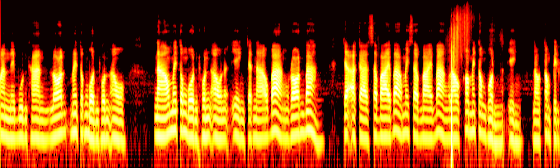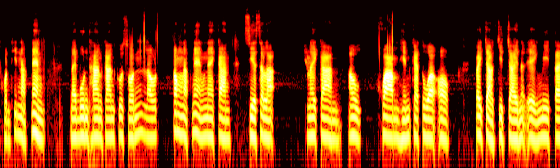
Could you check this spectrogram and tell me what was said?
มั่นในบุญทานร้อนไม่ต้องบ่นทนเอา หนาวไม่ต้องบ่นทนเอานั่นเองจะหนาวบ้างร้อนบ้าง จะอากาศสบายบ้างไม่สบายบ้าง เราก็ไม่ต้องบ่นนั่นเอง เราต้องเป็นคนที่หนักแน่น ในบุญทานการกุศลเราต้องหนักแน่นในการเสียสละในการเอาความเห็นแก่ตัวออกไปจากจิตใจนั่นเองมีแต่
